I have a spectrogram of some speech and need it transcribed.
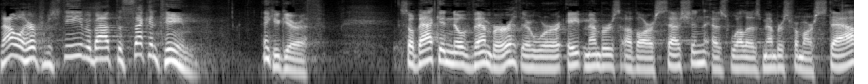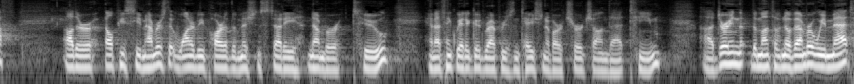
Now we'll hear from Steve about the second team. Thank you, Gareth. So, back in November, there were eight members of our session, as well as members from our staff, other LPC members that wanted to be part of the mission study number two. And I think we had a good representation of our church on that team. Uh, during the month of November, we met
